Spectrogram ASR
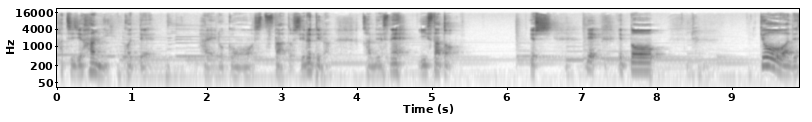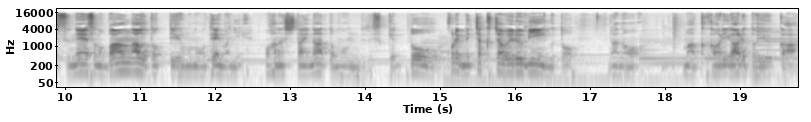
8時半にこうやって、はい、録音をスタートしてるっていうような感じですね。いいスタート。よし。で、えっと、今日はですね、そのバーンアウトっていうものをテーマにお話したいなと思うんですけど、これめちゃくちゃウェルビーイングと、あの、まあ関わりがあるというか、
